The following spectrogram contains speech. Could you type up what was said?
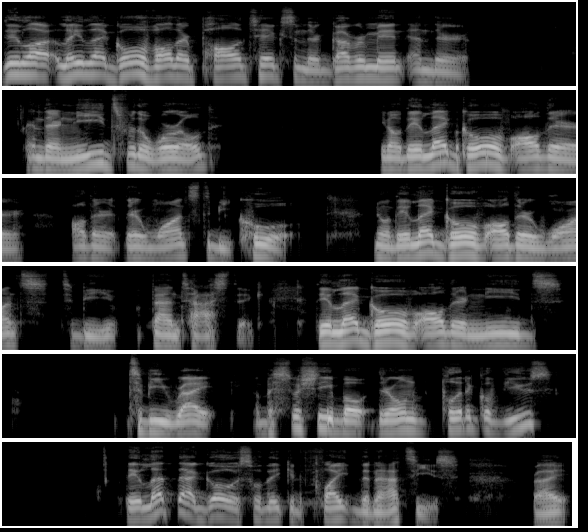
they let, they let go of all their politics and their government and their and their needs for the world You know, they let go of all their all their their wants to be cool. Know, they let go of all their wants to be fantastic. They let go of all their needs to be right, especially about their own political views. They let that go so they could fight the Nazis, right?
